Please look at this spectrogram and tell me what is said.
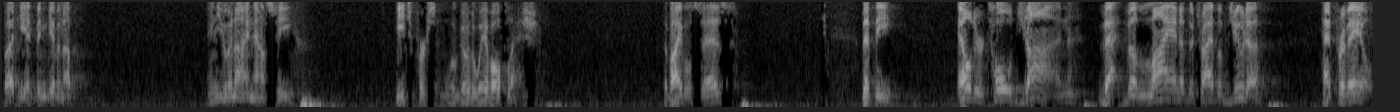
But he had been given up. And you and I now see each person will go the way of all flesh. The Bible says that the elder told John that the lion of the tribe of Judah had prevailed.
